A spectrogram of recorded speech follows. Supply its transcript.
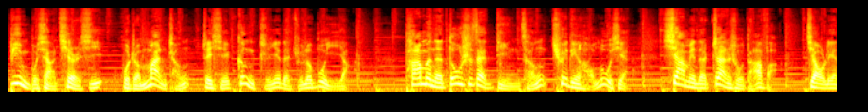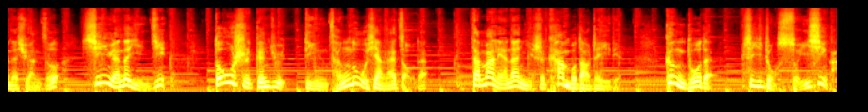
并不像切尔西或者曼城这些更职业的俱乐部一样，他们呢都是在顶层确定好路线，下面的战术打法、教练的选择、新援的引进，都是根据顶层路线来走的。在曼联呢，你是看不到这一点，更多的是一种随性啊。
